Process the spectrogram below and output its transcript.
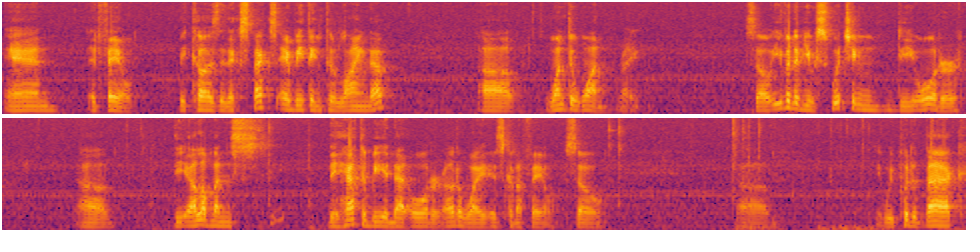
And it failed because it expects everything to line up uh, one to one, right? So even if you're switching the order, uh, the elements they have to be in that order otherwise it's gonna fail. So uh, we put it back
